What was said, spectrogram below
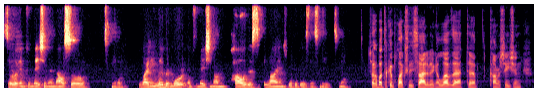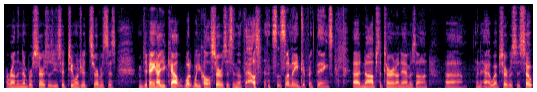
sort of information and also you know providing a little bit more information on how this aligns with the business needs you know? Talk about the complexity side of it. I love that uh, conversation around the number of services you said 200 services depending how you count, what, what you call a service, it's in the thousands, so, so many different things. Uh, knobs to turn on Amazon uh, and uh, web services. So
